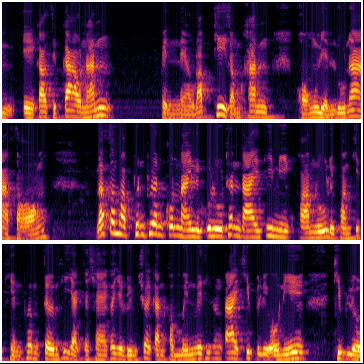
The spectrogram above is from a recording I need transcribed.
MA 99 นั้น เป็นแนวรับที่สำคัญของเหรียญลูน่า2 และสำหรับเพื่อนๆ คนไหนหรือกูรูท่านใดที่มีความรู้หรือความคิดเห็นเพิ่มเติมที่อยากจะแชร์ก็อย่าลืมช่วยกันคอมเมนต์ไว้ที่ข้างใต้คลิปวิดีโอนี้ คลิปวิดีโอ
